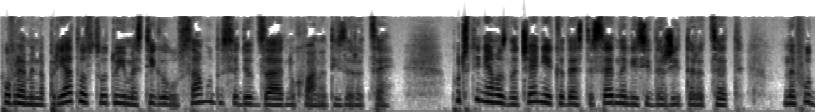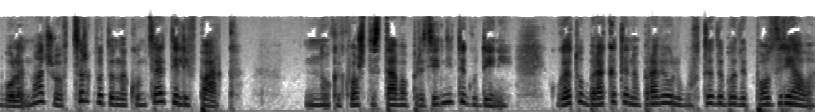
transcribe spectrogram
По време на приятелството им е стигало само да седят заедно хванати за ръце. Почти няма значение къде сте седнали и си държите ръцете. На футболен матч, в църквата, на концерт или в парк. Но какво ще става през идните години, когато бракът е направил любовта да бъде по-зряла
